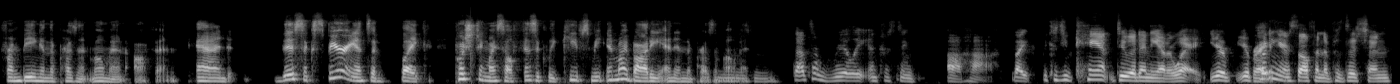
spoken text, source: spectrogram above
from being in the present moment often. And this experience of like pushing myself physically keeps me in my body and in the present moment. Mhm. That's a really interesting aha. Like because you can't do it any other way. You're you're Right. putting yourself in a position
